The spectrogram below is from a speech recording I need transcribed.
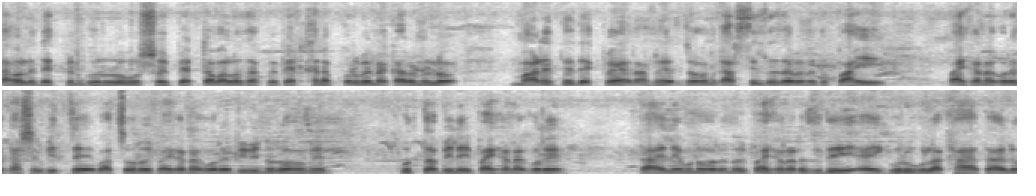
তাহলে দেখবেন গরুর অবশ্যই পেটটা ভালো থাকবে, পেট খারাপ করবে না। কারণ হলো মাঠেতে দেখবেন আপনার যখন ঘাস ছিলতে যাবেন, হয়তো পাহি পায়খানা করে ঘাসের ভিতরে বা চড়ই পায়খানা করে, বিভিন্ন রকমের কুত্তা বিলে পায়খানা করে। তাহলে মনে করেন ওই পায়খানাটা যদি এই গরুগুলা খায় তাহলে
